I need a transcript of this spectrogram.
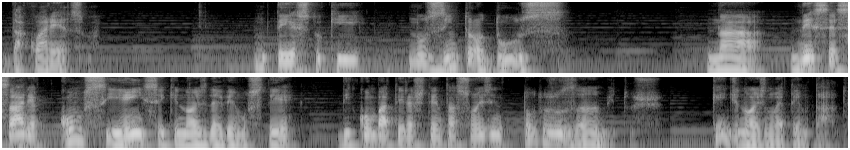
da Quaresma. Um texto que nos introduz na necessária consciência que nós devemos ter de combater as tentações em todos os âmbitos. Quem de nós não é tentado?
